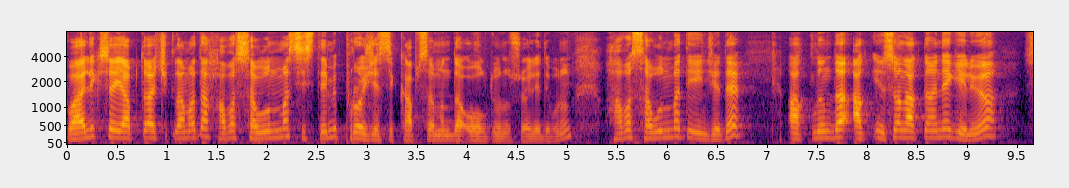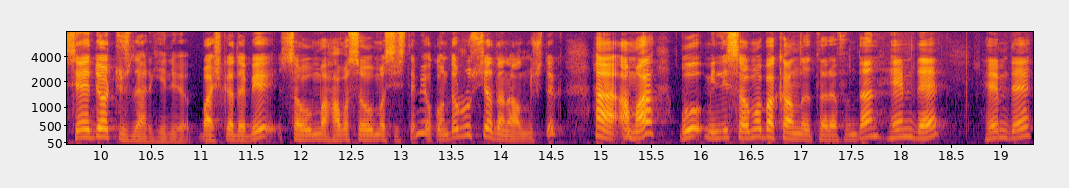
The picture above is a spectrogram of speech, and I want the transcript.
Valilik ise yaptığı açıklamada hava savunma sistemi projesi kapsamında olduğunu söyledi bunun. Hava savunma deyince de aklında ak- insan aklına ne geliyor? S-400'ler geliyor. Başka da bir savunma hava savunma sistemi yok. Onu da Rusya'dan almıştık. Ha ama bu Milli Savunma Bakanlığı tarafından hem de hem de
